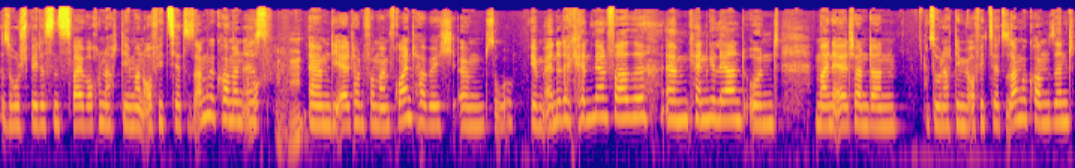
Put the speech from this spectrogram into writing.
so spätestens zwei Wochen, nachdem man offiziell zusammengekommen ist. Ähm, die Eltern von meinem Freund habe ich ähm, so eben Ende der Kennenlernphase ähm, kennengelernt und meine Eltern dann so nachdem wir offiziell zusammengekommen sind.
